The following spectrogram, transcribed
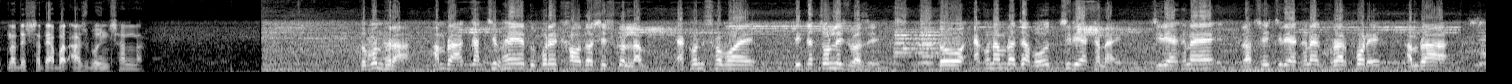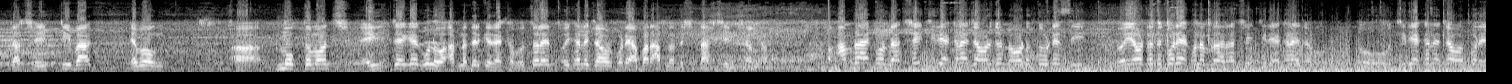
আপনাদের সাথে আবার আসব ইনশাল্লাহ তো বন্ধুরা, আমরা কাচ্চি ভাইয়ে দুপুরের খাওয়া দাওয়া শেষ করলাম। এখন সময় তিনটা চল্লিশ বাজে। তো এখন আমরা যাব চিড়িয়াখানায়। চিড়িয়াখানায়, রাজশাহী চিড়িয়াখানায় ঘোরার পরে আমরা রাজশাহী টিবাগ এবং মুক্তমঞ্চ এই জায়গাগুলো আপনাদেরকে দেখাবো। চলেন, ওইখানে যাওয়ার পরে আবার আপনাদের সাথে আসছি ইনশাল্লাহ আমরা এখন রাজশাহী চিড়িয়াখানায় যাওয়ার জন্য অটোতে উঠেছি। তো এই অটোতে করে এখন আমরা রাজশাহী চিড়িয়াখানায় যাব। তো চিড়িয়াখানায় যাওয়ার পরে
